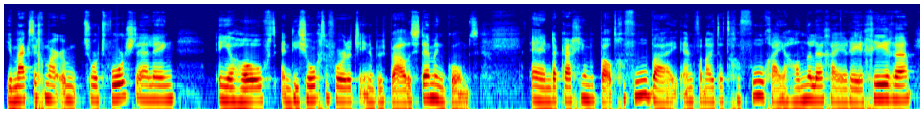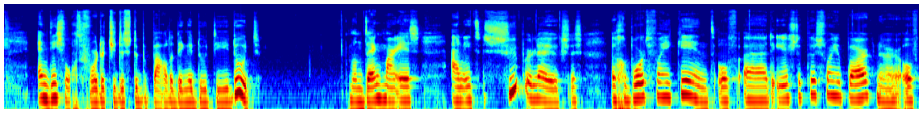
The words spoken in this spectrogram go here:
Je maakt zeg maar een soort voorstelling in je hoofd en die zorgt ervoor dat je in een bepaalde stemming komt. En daar krijg je een bepaald gevoel bij. En vanuit dat gevoel ga je handelen, ga je reageren. En die zorgt ervoor dat je dus de bepaalde dingen doet die je doet. Want denk maar eens aan iets superleuks. Dus een geboorte van je kind. Of uh, de eerste kus van je partner. Of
